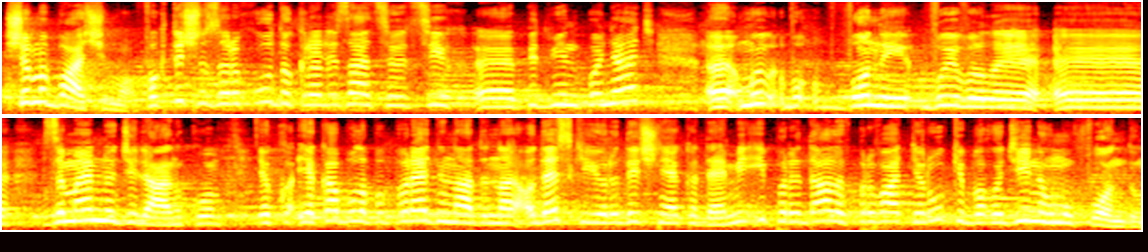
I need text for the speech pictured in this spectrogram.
Що ми бачимо? Фактично за рахунок реалізації цих е, підмін понять е, ми вони вивели земельну ділянку, яка була попередньо надана Одеській юридичній академії, і передали в приватні руки благодійному фонду.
